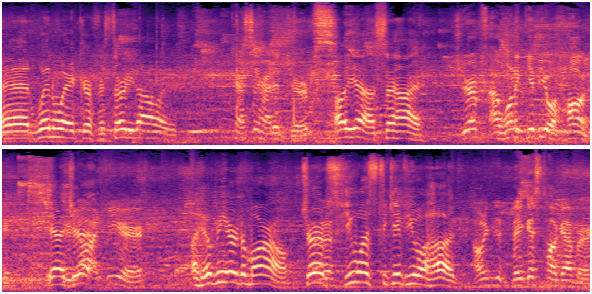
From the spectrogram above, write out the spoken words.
and Wind Waker for $30. Can I say hi to Jerps? Oh yeah, say hi. Jerps, I want to give you a hug. Yeah, You're Jer- not here. Uh, he'll be here tomorrow. Jerps, he wants to give you a hug. I want to give you the biggest hug ever.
